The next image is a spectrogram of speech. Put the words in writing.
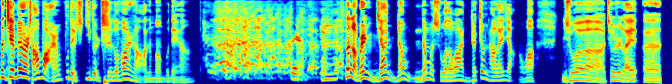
那见面啥晚上不得一堆吃个饭啥的吗？不得啊？对。嗯，那老妹儿，你像你像你那么说的话，你这正常来讲的话，你说就是来呃，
